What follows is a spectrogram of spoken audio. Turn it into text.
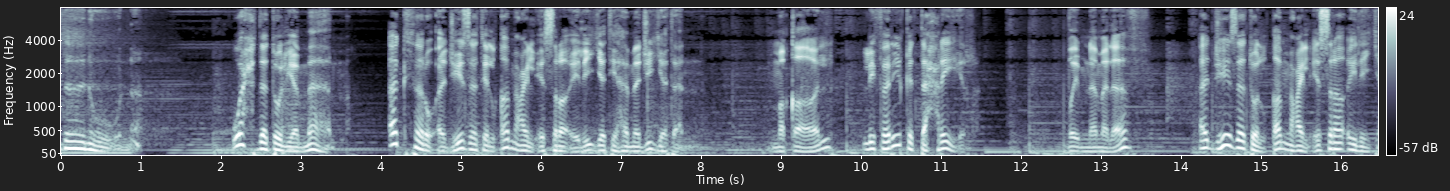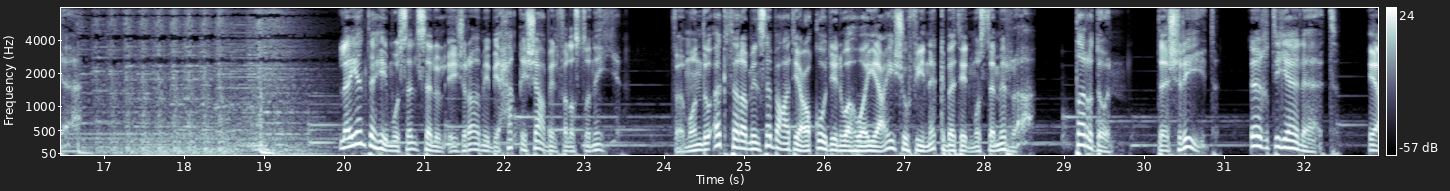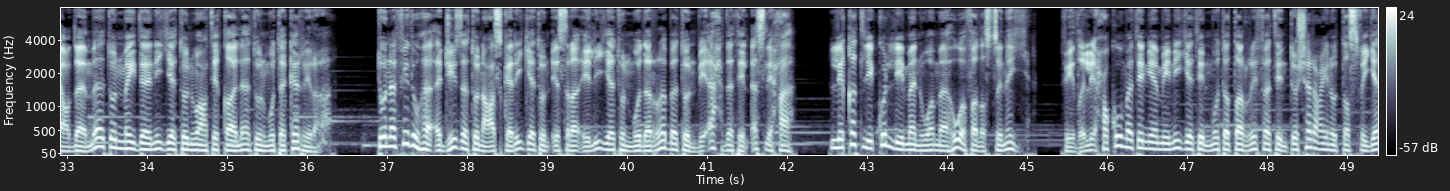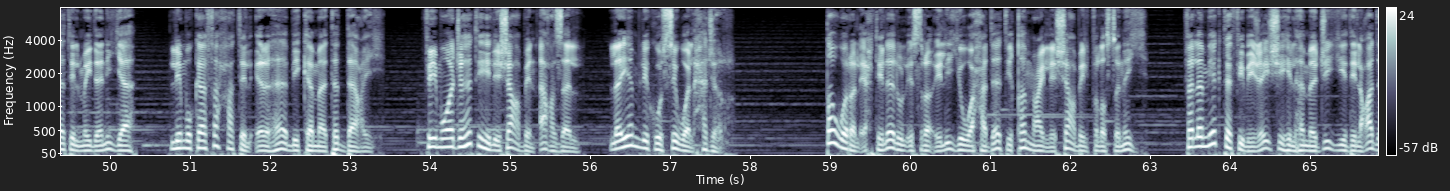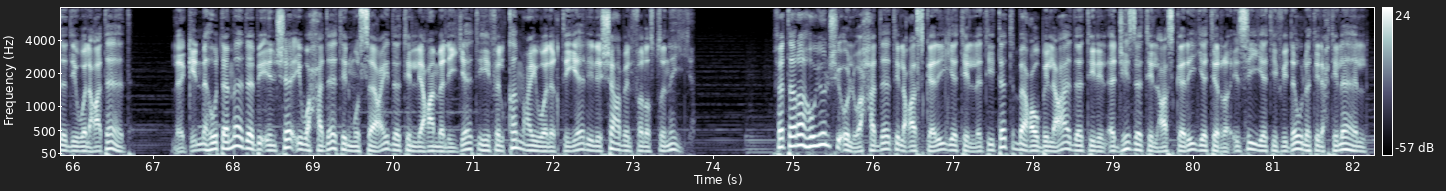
صدانون وحدة اليمام أكثر أجهزة القمع الإسرائيلية همجية. مقال لفريق التحرير. ضمن ملف أجهزة القمع الإسرائيلية. لا ينتهي مسلسل الإجرام بحق الشعب الفلسطيني. فمنذ أكثر من سبعة عقود وهو يعيش في نكبة مستمرة طرد. تشريد اغتيالات. اعدامات ميدانية واعتقالات متكررة. تنفذها أجهزة عسكرية إسرائيلية مدربة بأحدث الأسلحة لقتل كل من وما هو فلسطيني. في ظل حكومة يمينية متطرفة تشرعن التصفيات الميدانية لمكافحة الإرهاب كما تدعي. في مواجهته لشعب أعزل لا يملك سوى الحجر. طور الاحتلال الإسرائيلي وحدات قمع للشعب الفلسطيني فلم يكتف بجيشه الهمجي ذي العدد والعتاد لكنه تمادى بإنشاء وحدات مساعدة لعملياته في القمع والاغتيال للشعب الفلسطيني. فتراه ينشئ الوحدات العسكرية التي تتبع بالعادة للأجهزة العسكرية الرئيسية في دولة الاحتلال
